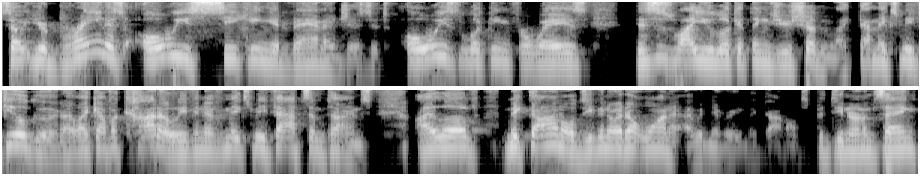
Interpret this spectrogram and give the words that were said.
so your brain is always seeking advantages. It's always looking for ways. This is why you look at things you shouldn't. Like that makes me feel good. I like avocado, even if it makes me fat sometimes. I love McDonald's, even though I don't want it. I would never eat McDonald's, but do you know what I'm saying?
